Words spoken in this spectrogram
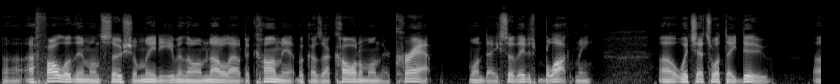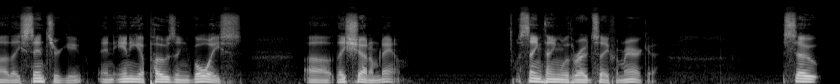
Uh, I follow them on social media, even though I'm not allowed to comment because I called them on their crap one day. So they just blocked me, uh, which that's what they do. Uh, they censor you, and any opposing voice, uh, they shut them down. Same thing with Road Safe America. So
